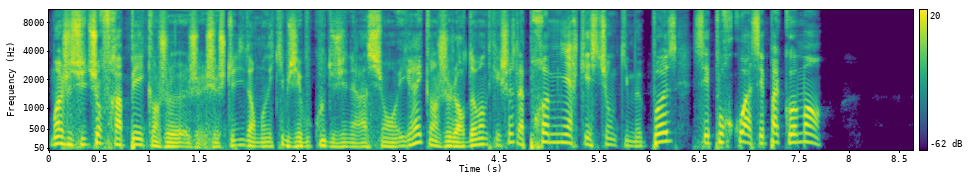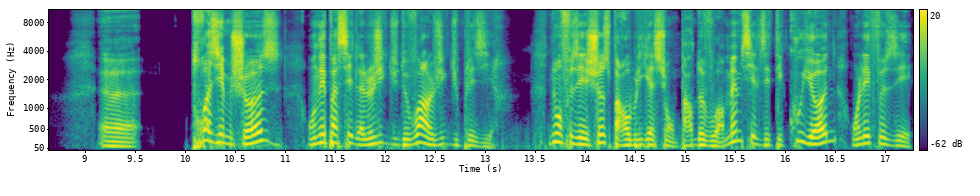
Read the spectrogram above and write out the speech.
Moi, je suis toujours frappé quand je, je- je- te dis dans mon équipe, j'ai beaucoup de génération Y. Quand je leur demande quelque chose, la première question qu'ils me posent, c'est pourquoi, c'est pas comment. Euh, troisième chose, on est passé de la logique du devoir à la logique du plaisir. Nous, on faisait les choses par obligation, par devoir. Même si elles étaient couillonnes, on les faisait.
